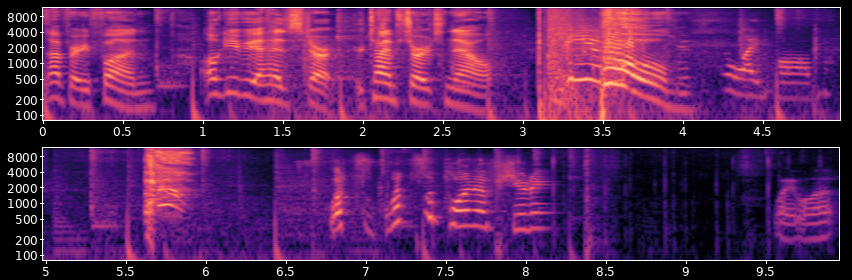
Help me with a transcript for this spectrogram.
Not very fun. I'll give you a head start. Your time starts now. Pew! Boom! Light what's what's the point of shooting? Wait, what?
